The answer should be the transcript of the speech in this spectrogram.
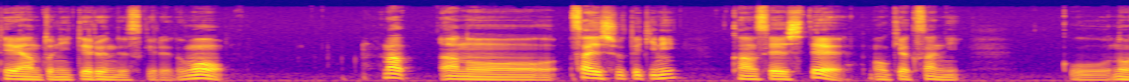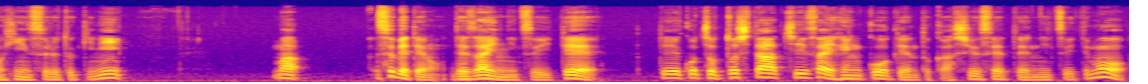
提案と似てるんですけれどもまああのー、最終的に完成して、まあ、お客さんにこう納品する時にまあ全てのデザインについてでこうちょっとした小さい変更点とか修正点についても、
